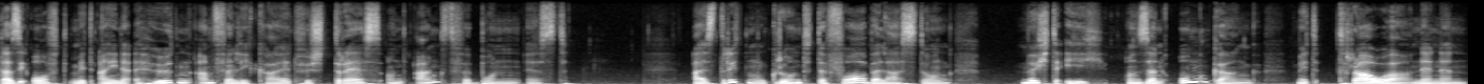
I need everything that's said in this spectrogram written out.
da sie oft mit einer erhöhten Anfälligkeit für Stress und Angst verbunden ist. Als dritten Grund der Vorbelastung möchte ich unseren Umgang mit Trauer nennen,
